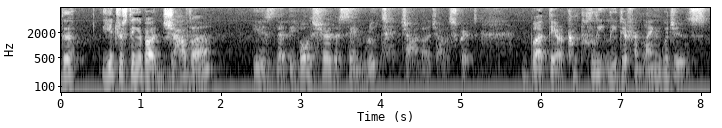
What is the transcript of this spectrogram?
The, the interesting about Java is that they both share the same root, Java, JavaScript, but they are completely different languages.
